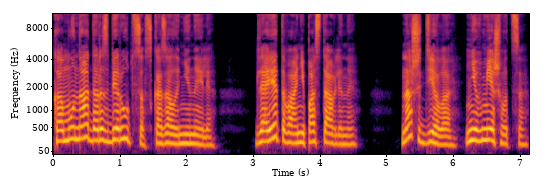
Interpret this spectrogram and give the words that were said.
«Кому надо, разберутся», — сказала Нинеля. «Для этого они поставлены. Наше дело — не вмешиваться».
